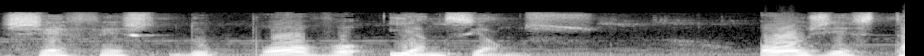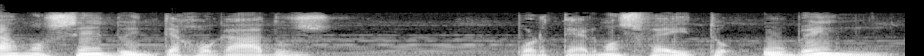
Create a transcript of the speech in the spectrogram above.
Chefes do povo e anciãos, hoje estamos sendo interrogados por termos feito o bem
